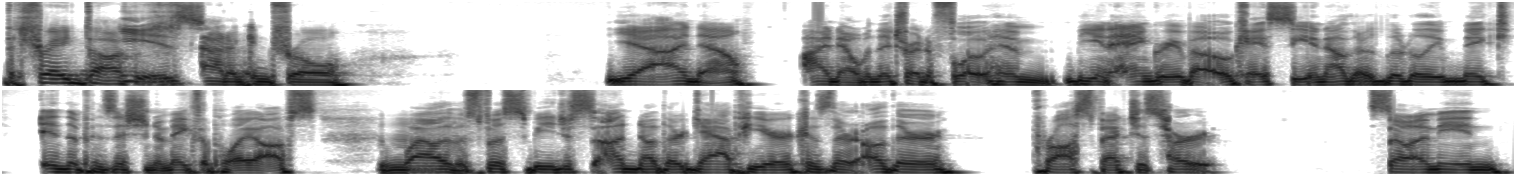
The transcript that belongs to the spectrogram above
The trade talk He is is. out of control. yeah, I know. I know when they tried to float him being angry about OKC and now they're literally make in the position to make the playoffs. Mm. While it was supposed to be just another gap year because their other prospect is hurt. So I mean,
